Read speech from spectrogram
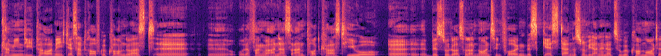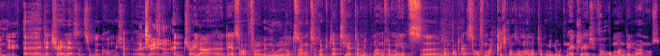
Kaminliebhaber bin ich deshalb drauf gekommen. Du hast äh, äh, oder fangen wir anders an, Podcast Hero äh, bist du, du hast 119 Folgen, bis gestern, ist schon wieder einer dazugekommen heute? Nee. Äh, der Trailer ist dazugekommen. Ich habe äh, jetzt einen Trailer, äh, der ist aber Folge 0 sozusagen zurückdatiert, damit man, wenn man jetzt äh, meinen Podcast aufmacht, kriegt man so in anderthalb Minuten, erkläre ich, warum man den hören muss.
